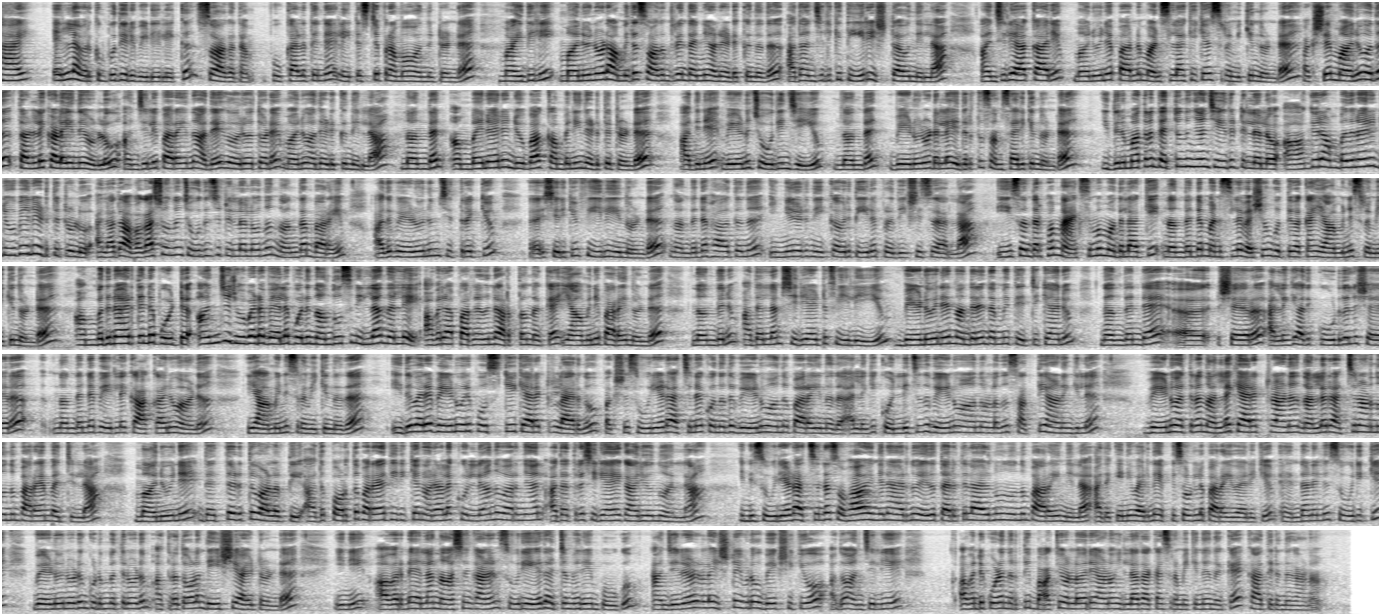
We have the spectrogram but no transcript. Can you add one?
Hi എല്ലാവർക്കും പുതിയൊരു വീഡിയോയിലേക്ക് സ്വാഗതം. പൂക്കാലത്തിന്റെ ലേറ്റസ്റ്റ് പ്രമോ വന്നിട്ടുണ്ട്. മൈഥിലി മനുവിനോട് അമിത സ്വാതന്ത്ര്യം തന്നെയാണ് എടുക്കുന്നത്. അത് അഞ്ജലിക്ക് തീരെ ഇഷ്ടാവുന്നില്ല. അഞ്ജലി ആ കാര്യം മനുവിനെ പറഞ്ഞ് മനസ്സിലാക്കിക്കാൻ ശ്രമിക്കുന്നുണ്ട്. പക്ഷെ മനു അത് തള്ളിക്കളയുന്നേ ഉള്ളൂ. അഞ്ജലി പറയുന്ന അതേ ഗൗരവത്തോടെ മനു അത് എടുക്കുന്നില്ല. നന്ദൻ അമ്പതിനായിരം രൂപ കമ്പനിയിൽ നിന്ന് എടുത്തിട്ടുണ്ട്. അതിനെ വേണു ചോദ്യം ചെയ്യും. നന്ദൻ വേണുവിനോടെല്ലാം എതിർത്ത് സംസാരിക്കുന്നുണ്ട്. ഇതിനു മാത്രം തെറ്റൊന്നും ഞാൻ ചെയ്തിട്ടില്ലല്ലോ. ആകെ ഒരു അമ്പതിനായിരം രൂപയല്ലേ എടുത്തിട്ടുള്ളൂ. അല്ലാതെ അവകാശമൊന്നും ചോദിച്ചിട്ടില്ലല്ലോ എന്ന് നന്ദൻ പറയും. അത് വേണുവിനും ചിത്രയ്ക്കും ശരിക്കും ഫീൽ ചെയ്യുന്നുണ്ട്. നന്ദന്റെ ഭാഗത്തുനിന്ന് ഇങ്ങനെ ഒരു നീക്കം അവർ തീരെ പ്രതീക്ഷിച്ചതല്ല. ഈ സന്ദർഭം മാക്സിമം മുതലാക്കി നന്ദന്റെ മനസ്സിലെ വിഷം കുത്തിവെക്കാൻ യാമിനി ശ്രമിക്കുന്നുണ്ട്. അമ്പതിനായിരത്തിന്റെ പോയിട്ട് അഞ്ച് രൂപയുടെ വില പോലും നന്ദൂസിന് ഇല്ലാന്നല്ലേ അവരാ പറഞ്ഞതിന്റെ അർത്ഥം എന്നൊക്കെ യാമിനി പറയുന്നുണ്ട്. നന്ദനും അതെല്ലാം ശരിയായിട്ട് ഫീൽ ചെയ്യും. വേണുവിനെ നന്ദനെയും തമ്മിൽ തെറ്റിക്കാനും നന്ദന്റെ ഷെയർ അല്ലെങ്കിൽ അതിൽ കൂടുതൽ ഷെയർ നന്ദന്റെ പേരിലേക്ക് ആക്കാനുമാണ് യാമിനി ശ്രമിക്കുന്നത്. ഇതുവരെ വേണു ഒരു പോസിറ്റീവ് ക്യാരക്ടറിലായിരുന്നു പക്ഷെ സൂര്യയുടെ അച്ഛനെ കൊന്നത് വേണുവാന്ന് പറയുന്നത് അല്ലെങ്കിൽ കൊല്ലിച്ചത് വേണുവാന്നുള്ളത് സത്യമാണെങ്കിൽ വേണു അത്ര നല്ല ക്യാരക്ടറാണ് നല്ലൊരു അച്ഛനാണെന്നൊന്നും പറയാൻ പറ്റില്ല. മനുവിനെ ദത്തെടുത്ത് വളർത്തി. അത് പുറത്ത് പറയാതിരിക്കാൻ ഒരാളെ കൊല്ലുക എന്ന് പറഞ്ഞാൽ അതത്ര ശരിയായ കാര്യമൊന്നുമല്ല. ഇനി സൂര്യയുടെ അച്ഛന്റെ സ്വഭാവം എങ്ങനെയായിരുന്നു? ഏത് തരത്തിലായിരുന്നു എന്നൊന്നും പറയുന്നില്ല. അതൊക്കെ ഇനി വരുന്ന എപ്പിസോഡിൽ പറയുമായിരിക്കും. എന്താണെങ്കിലും സൂര്യയ്ക്ക് വേണുവിനോടും കുടുംബത്തിനോടും അത്രത്തോളം ദേഷ്യമായിട്ടുണ്ട്. ഇനി അവരുടെ എല്ലാം നാശം കാണാൻ സൂര്യ ഏതറ്റം വരെയും പോകും. അഞ്ജലിയോടുള്ള ഇഷ്ടം ഇവിടെ ഉപേക്ഷിക്കുവോ? അതോ അഞ്ജലിയെ അവന്റെ കൂടെ നിർത്തി ബാക്കിയുള്ളവരെയാണോ ഇല്ലാതാക്കാൻ ശ്രമിക്കുന്നതെന്നൊക്കെ കാത്തിരുന്ന് കാണാം.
